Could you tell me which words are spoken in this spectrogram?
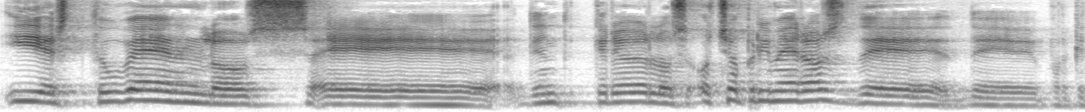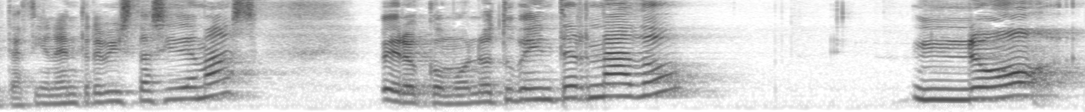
y estuve en los, eh, creo, los ocho primeros de, porque te hacían entrevistas y demás, pero como no tuve internado, no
